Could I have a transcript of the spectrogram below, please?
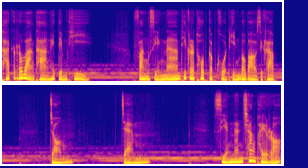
ทัศน์ระหว่างทางให้เต็มที่ ฟังเสียงน้ำที่กระทบกับโขดหินเบาๆสิครับ จอม แจม เสียงนั้นช่างไพเราะ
